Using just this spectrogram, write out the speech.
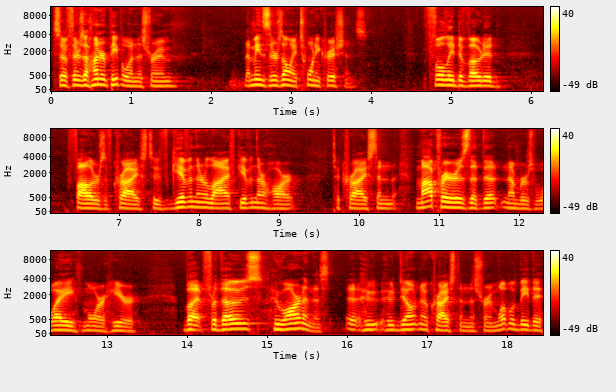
so if there's 100 people in this room, that means there's only 20 Christians, fully devoted followers of Christ who've given their life, given their heart to Christ. And my prayer is that that number is way more here. But for those who aren't in this, uh, who, who don't know Christ in this room, what would be the,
